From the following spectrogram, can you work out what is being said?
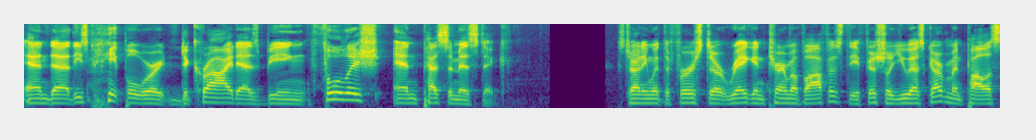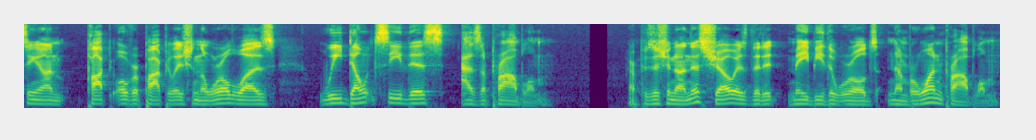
And uh, these people were decried as being foolish and pessimistic. Starting with the first uh, Reagan term of office, the official U.S. government policy on pop- overpopulation in the world was we don't see this as a problem. Our position on this show is that it may be the world's number one problem.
